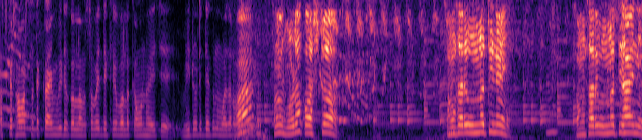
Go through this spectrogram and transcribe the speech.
আজকে ঠামার সাথে ক্রাইম ভিডিও করলাম সবাই দেখে বলো কেমন হয়েছে। ভিডিওটি দেখুন মজার হ্যাঁ? তোমার বড় কষ্ট। সংসারে উন্নতি নেই। সংসারে উন্নতি হয়নি।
